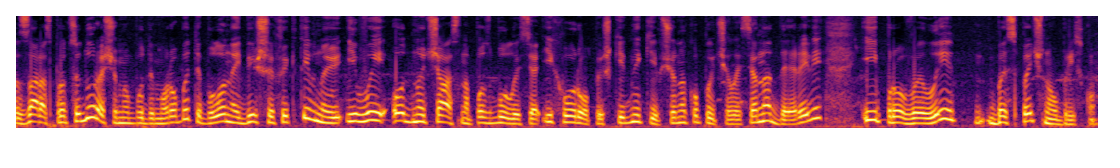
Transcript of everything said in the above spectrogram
зараз процедура, що ми будемо робити, була найбільш ефективною, і ви одночасно позбулися і хвороб, і шкідників, що накопичилися на дереві, і провели безпечну обрізку.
